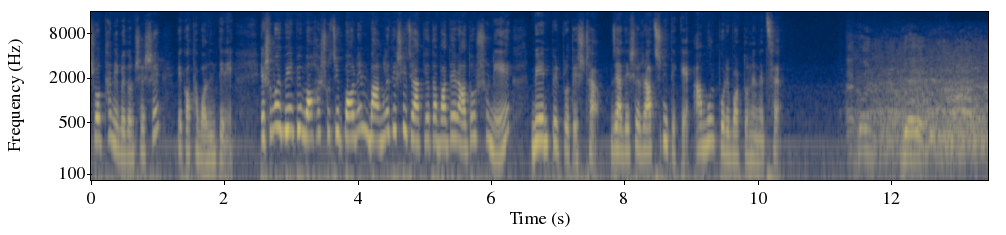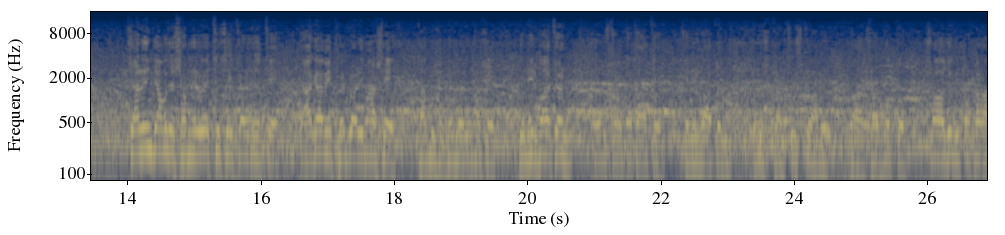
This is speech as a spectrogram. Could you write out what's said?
শ্রদ্ধা নিবেদন শেষে একথা বলেন তিনি। এ সময় বিএনপি মহাসচিব বলেন, বাংলাদেশি জাতীয়তাবাদের আদর্শ নিয়ে বিএনপির প্রতিষ্ঠা, যা দেশের রাজনীতিকে আমূল পরিবর্তন এনেছে। এখন যে চ্যালেঞ্জ আমাদের সামনে রয়েছে সেই চ্যালেঞ্জ হচ্ছে আগামী ফেব্রুয়ারি মাসে ছাব্বিশে ফেব্রুয়ারি মাসে যে নির্বাচন অনুষ্ঠানের কথা আছে সেই নির্বাচন অনুষ্ঠান সুষ্ঠুভাবে বা সর্বত্র সহযোগিতা করা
